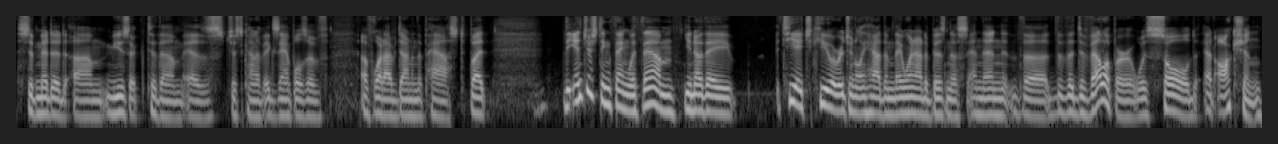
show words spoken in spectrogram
submitted um, music to them as just kind of examples of, of what I've done in the past. But the interesting thing with them, you know, they THQ originally had them. They went out of business, and then the the, the developer was sold at auction,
